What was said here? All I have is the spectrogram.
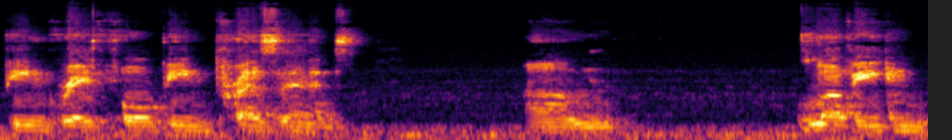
being grateful, being present, um, loving,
